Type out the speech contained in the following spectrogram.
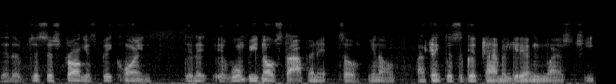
that are just as strong as Bitcoin, then it, it won't be no stopping it. So, you know, I think this is a good time to get in while it's cheap.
